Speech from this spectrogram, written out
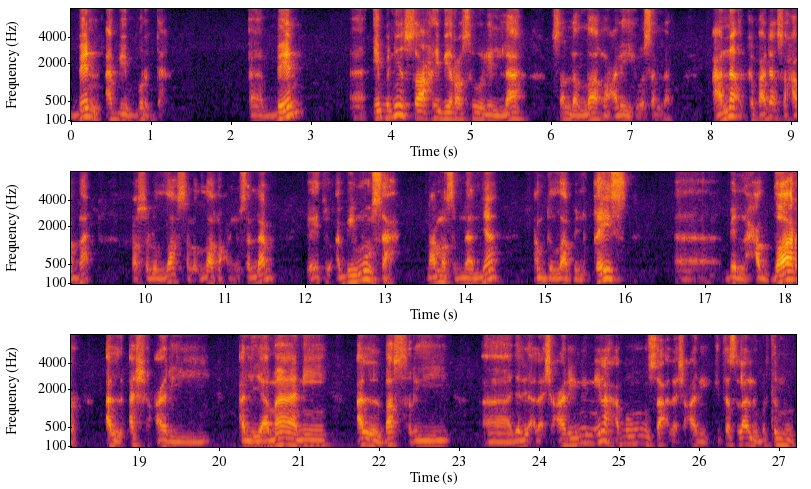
bin Abi Burda uh, bin uh, ibni sahibi Rasulullah sallallahu alaihi wasallam. Anak kepada sahabat Rasulullah sallallahu alaihi wasallam iaitu Abi Musa. Nama sebenarnya Abdullah bin Qais bin Haddar al-Ash'ari al-Yamani al-Basri. Uh, jadi Al-Ash'ari ni inilah Abu Musa Al-Ash'ari. Kita selalu bertemu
